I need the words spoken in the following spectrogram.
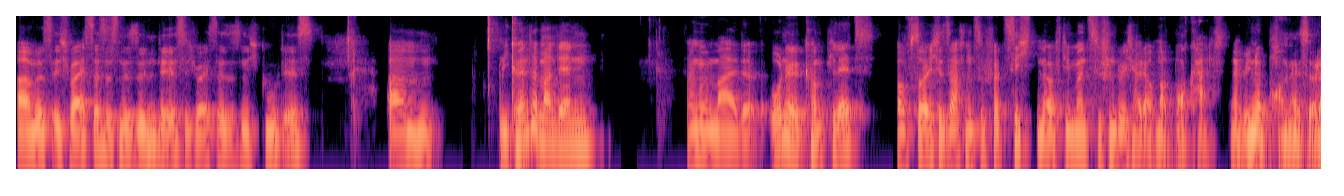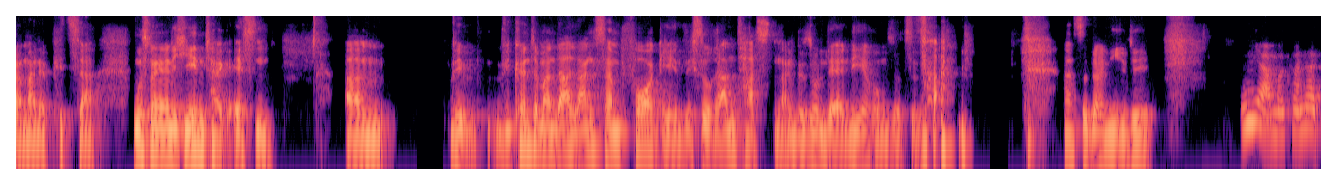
Ähm, ich weiß, dass es eine Sünde ist, ich weiß, dass es nicht gut ist. Ähm, wie könnte man denn, sagen wir mal, ohne komplett auf solche Sachen zu verzichten, auf die man zwischendurch halt auch mal Bock hat, ne, wie eine Pommes oder mal eine Pizza, muss man ja nicht jeden Tag essen. Ähm, wie, wie, könnte man da langsam vorgehen, sich so rantasten an gesunde Ernährung sozusagen? Hast du da eine Idee? Ja, man kann halt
